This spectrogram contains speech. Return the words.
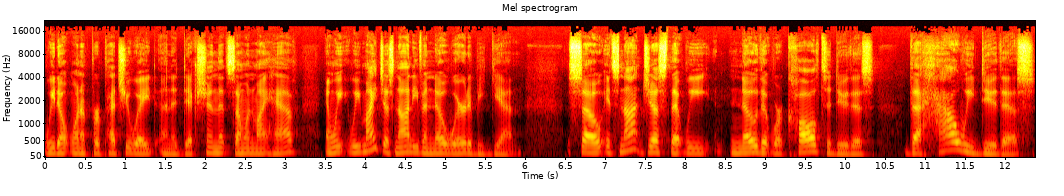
We don't want to perpetuate an addiction that someone might have. And we, we might just not even know where to begin. So it's not just that we know that we're called to do this, the how we do this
